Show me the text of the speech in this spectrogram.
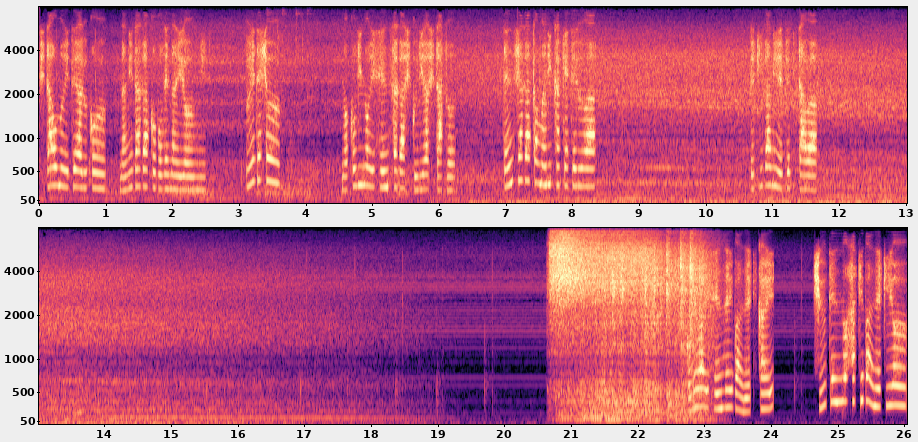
下を向いて歩こう、涙がこぼれないように。上でしょう。残りの異変探しクリアしたぞ。電車が止まりかけてるわ。駅が見えてきたわ。これは異変0番駅かい終点の8番駅よ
